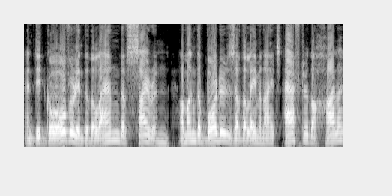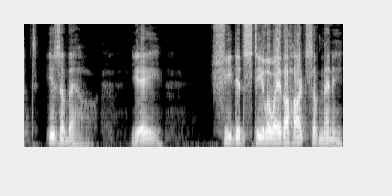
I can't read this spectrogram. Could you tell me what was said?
and did go over into the land of Siron, among the borders of the Lamanites, after the harlot Isabel. Yea, she did steal away the hearts of many.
